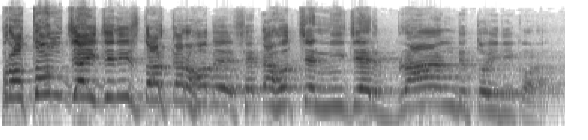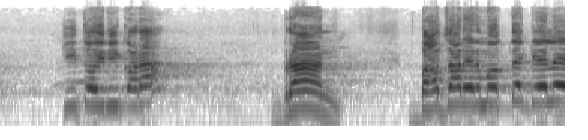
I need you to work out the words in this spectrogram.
প্রথম যেই জিনিস দরকার হবে সেটা হচ্ছে নিজের ব্র্যান্ড তৈরি করা। কি তৈরি করা? ব্র্যান্ড। বাজারের মধ্যে গেলে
